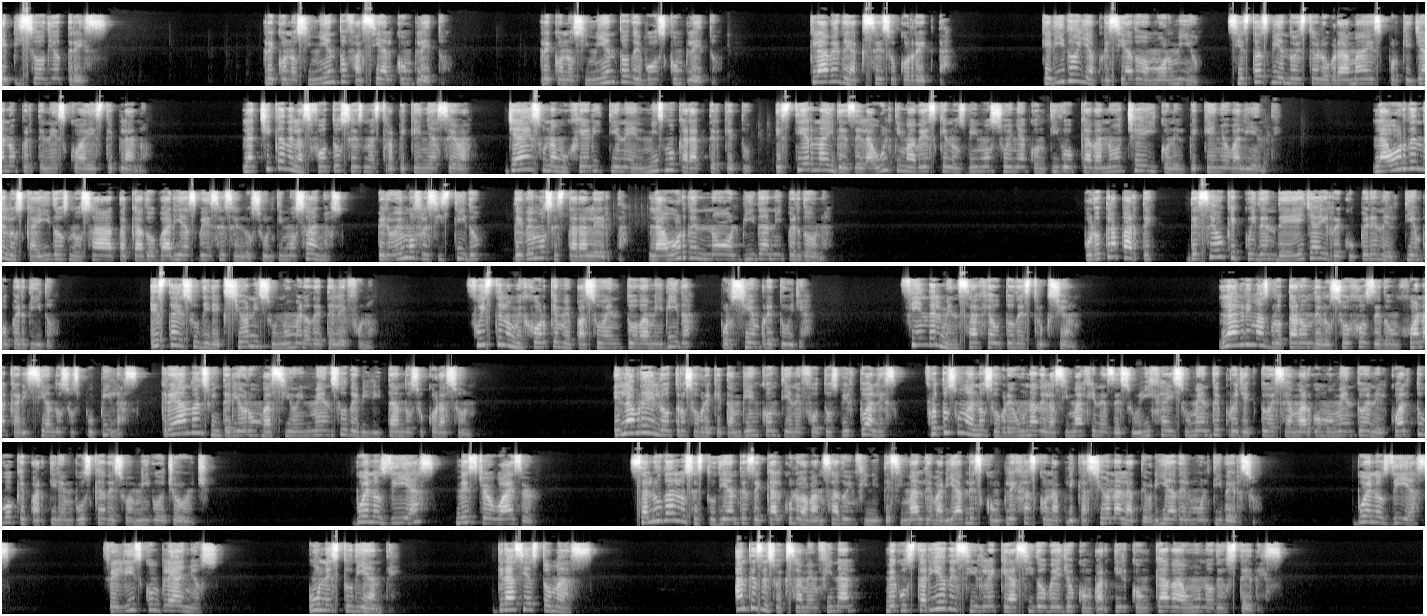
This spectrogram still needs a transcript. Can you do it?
Episodio 3. Reconocimiento facial completo. Reconocimiento de voz completo. Clave de acceso correcta. Querido y apreciado amor mío, si estás viendo este holograma es porque ya no pertenezco a este plano. La chica de las fotos es nuestra pequeña Seba. Ya es una mujer y tiene el mismo carácter que tú. Es tierna y desde la última vez que nos vimos sueña contigo cada noche y con el pequeño valiente. La Orden de los Caídos nos ha atacado varias veces en los últimos años, pero hemos resistido, debemos estar alerta. La Orden no olvida ni perdona. Por otra parte, deseo que cuiden de ella y recuperen el tiempo perdido. Esta es su dirección y su número de teléfono. Fuiste lo mejor que me pasó en toda mi vida, por siempre tuya. Fin del mensaje autodestrucción. Lágrimas brotaron de los ojos de don Juan acariciando sus pupilas, creando en su interior un vacío inmenso debilitando su corazón. Él abre el otro sobre que también contiene fotos virtuales, frotó su mano sobre una de las imágenes de su hija y su mente proyectó ese amargo momento en el cual tuvo que partir en busca de su amigo George. Buenos días, Mr. Weiser. Saludan los estudiantes de cálculo avanzado infinitesimal de variables complejas con aplicación a la teoría del multiverso. Buenos días. Feliz cumpleaños. Un estudiante. Gracias, Tomás. Antes de su examen final, me gustaría decirle que ha sido bello compartir con cada uno de ustedes.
